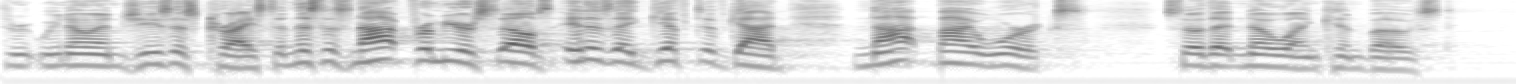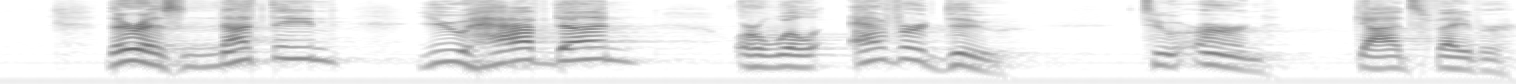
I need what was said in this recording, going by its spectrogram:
through, we know in Jesus Christ. And this is not from yourselves, it is a gift of God, not by works, so that no one can boast. There is nothing you have done or will ever do to earn God's favor.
